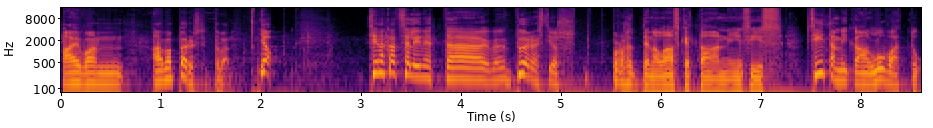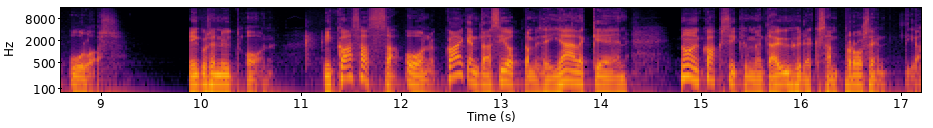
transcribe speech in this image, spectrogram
Aivan, aivan pörstyttävä. Joo. Siinä katselin, että pyörästi jos prosentteina lasketaan, niin siis siitä, mikä on luvattu ulos, niin kuin se nyt on, niin kasassa on kaiken tämän sijoittamisen jälkeen noin 29 prosenttia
